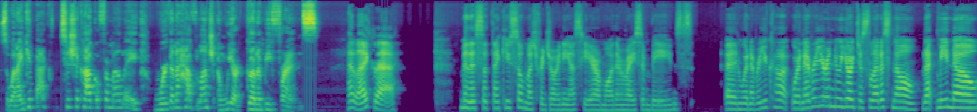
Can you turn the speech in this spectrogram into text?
So when I get back to Chicago from LA, we're going to have lunch and we are going to be friends. I like that. Melissa, thank you so much for joining us here on More Than Rice and Beans. And whenever you come, whenever you're in New York, just let us know. Let me know.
